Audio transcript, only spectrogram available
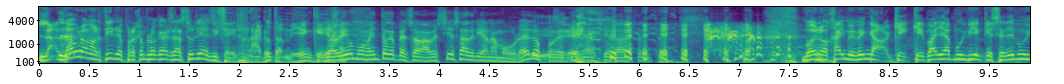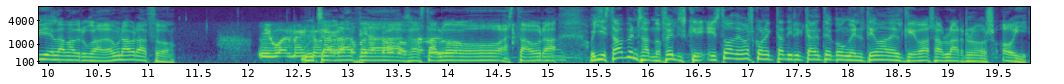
La- Laura Martínez, por ejemplo, que es de Asturias, dice, es raro también. Que Yo había un momento que pensaba, a ver si es Adriana Morelos, porque tiene así el acento. Bueno, Jaime, venga, que, que vaya muy bien, que se dé muy bien la madrugada. Un abrazo. Igualmente, Muchas un abrazo para gracias, todos. hasta luego, hasta ahora. Oye, estaba pensando, Félix, que esto además conecta directamente con el tema del que vas a hablarnos hoy.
